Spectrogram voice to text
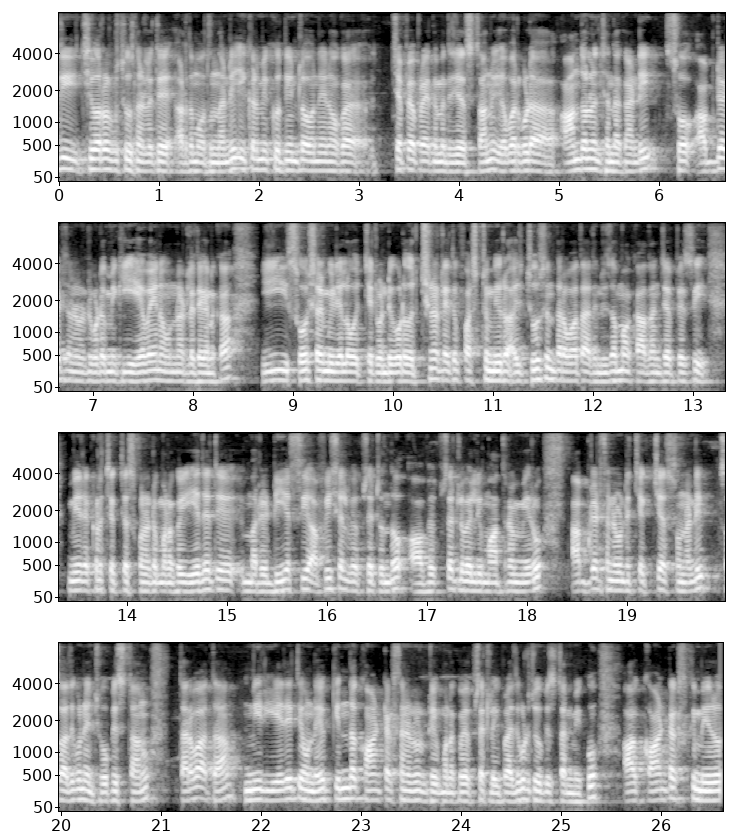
ఇది చివరి వరకు చూసినట్లయితే అర్థమవుతుందండి. ఇక్కడ మీకు దీంట్లో నేను ఒక చెప్పే ప్రయత్నం అయితే చేస్తాను. ఎవరు కూడా ఆందోళన చెందకండి. సో అప్డేట్స్ అనేటువంటి కూడా మీకు ఏవైనా ఉన్నట్లయితే కనుక ఈ సోషల్ మీడియాలో వచ్చేటువంటి కూడా వచ్చినట్లయితే ఫస్ట్ మీరు అది చూసిన తర్వాత అది నిజమా కాదని చెప్పేసి మీరు ఎక్కడ చెక్ చేసుకున్నట్టు మనకు ఏదైతే మరి డిఎస్సి అఫీషియల్ వెబ్సైట్ ఉందో ఆ వెబ్సైట్లో వెళ్ళి మాత్రం మీరు అప్డేట్స్ అనేటువంటి చెక్ చేస్తుండండి. సో అది కూడా నేను చూపిస్తాను. తర్వాత మీరు ఏదైతే ఉన్నాయో కింద కాంటాక్ట్స్ అనేటువంటి మనకు వెబ్సైట్లో ఇప్పుడు అది కూడా చూపిస్తాను మీకు. ఆ కాంటాక్ట్స్కి మీరు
